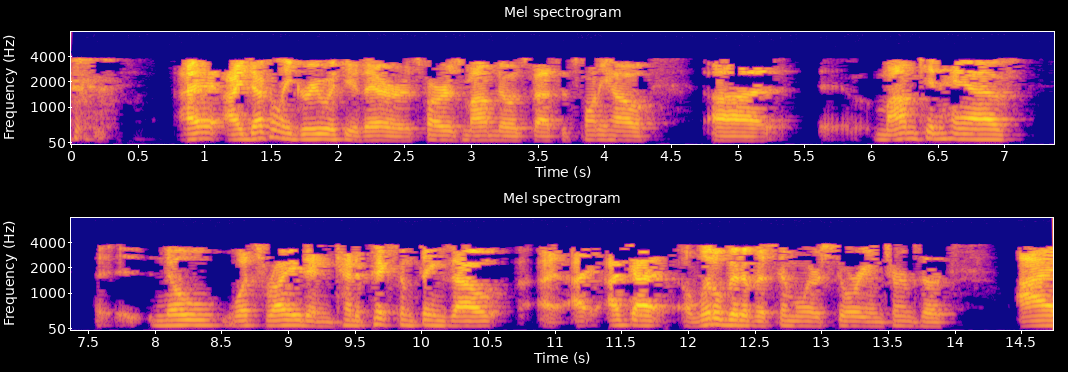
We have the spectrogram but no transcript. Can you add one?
I, I definitely agree with you there. As far as mom knows best, it's funny how uh, mom can have uh, know what's right and kind of pick some things out. I, I, I've got a little bit of a similar story in terms of I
